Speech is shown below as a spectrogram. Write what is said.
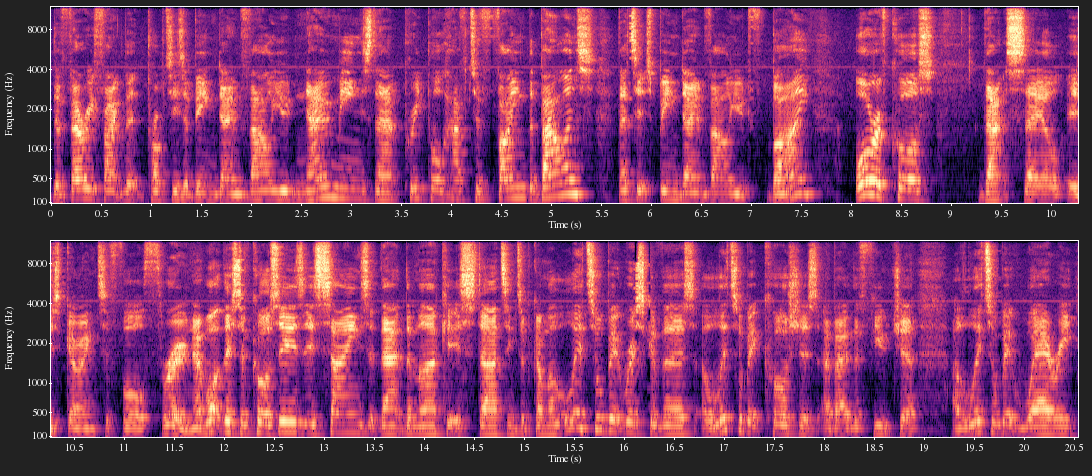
The very fact that properties are being downvalued now means that people have to find the balance that it's been downvalued by, or of course, that sale is going to fall through. Now what this of course is, is signs that the market is starting to become a little bit risk averse, a little bit cautious about the future, a little bit wary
